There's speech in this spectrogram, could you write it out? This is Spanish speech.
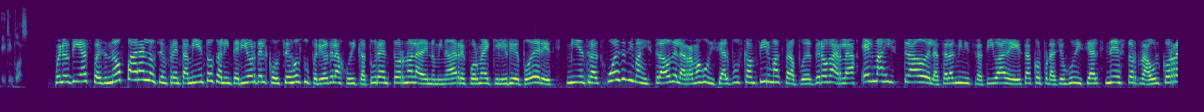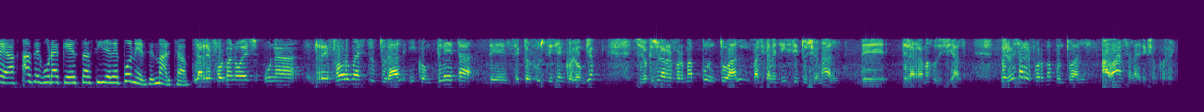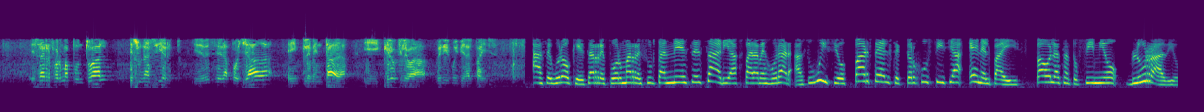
18 plus. Buenos días, pues no paran los enfrentamientos al interior del Consejo Superior de la Judicatura en torno a la denominada reforma de equilibrio de poderes. Mientras jueces y magistrados de la rama judicial buscan firmas para poder derogarla, el magistrado de la sala administrativa de esa corporación judicial, Néstor Raúl Correa, asegura que esta sí debe ponerse en marcha. La reforma no es una reforma estructural y completa del sector justicia en Colombia, sino que es una reforma puntual, básicamente institucional, de, de la rama judicial. Pero esa reforma puntual avanza en la dirección correcta. Esa reforma puntual es un acierto y debe ser apoyada e implementada y creo que le va a venir muy bien al país. Aseguró que esa reforma resulta necesaria para mejorar, a su juicio, parte del sector justicia en el país. Paola Santofimio, Blue Radio.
